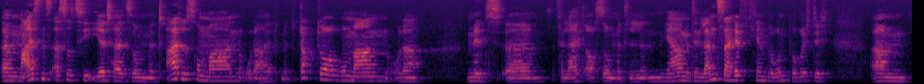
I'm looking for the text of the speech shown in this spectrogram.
ähm, meistens assoziiert halt so mit Adelsromanen oder halt mit Doktorromanen oder mit äh, vielleicht auch so mit, ja, mit den Lanzerheftchen berühmt berüchtigt. Ähm,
